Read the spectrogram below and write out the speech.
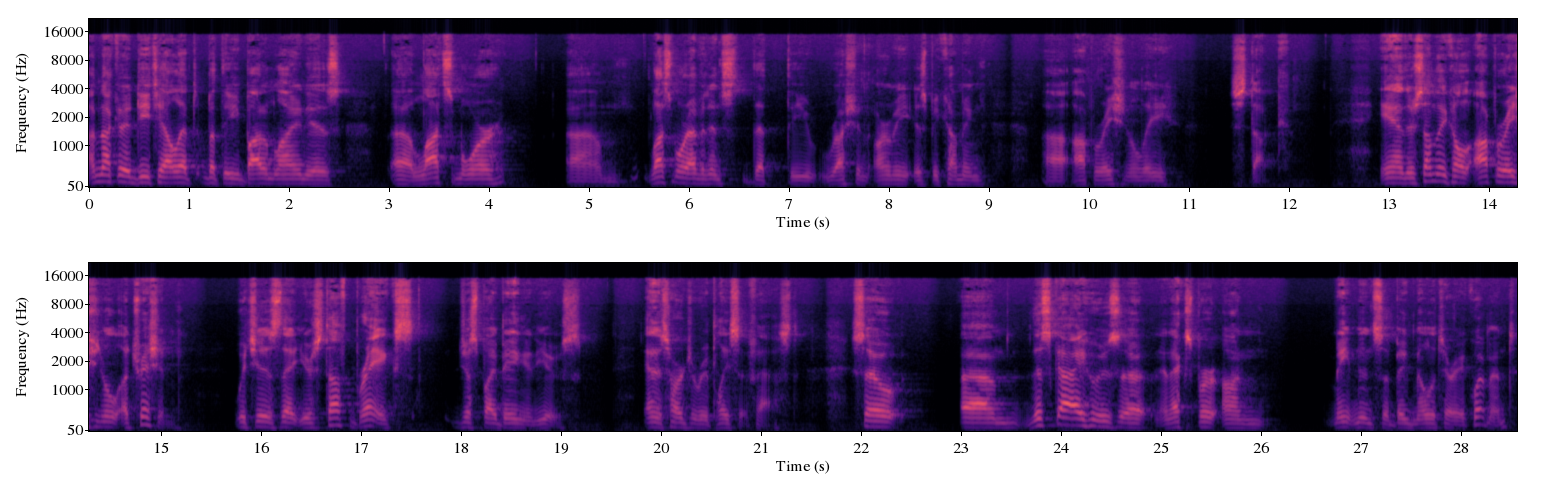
I'm not going to detail it, but the bottom line is uh, lots more, um, lots more evidence that the Russian army is becoming uh, operationally stuck. And there's something called operational attrition, which is that your stuff breaks just by being in use, and it's hard to replace it fast. So um, this guy who's a, uh, an expert on maintenance of big military equipment,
